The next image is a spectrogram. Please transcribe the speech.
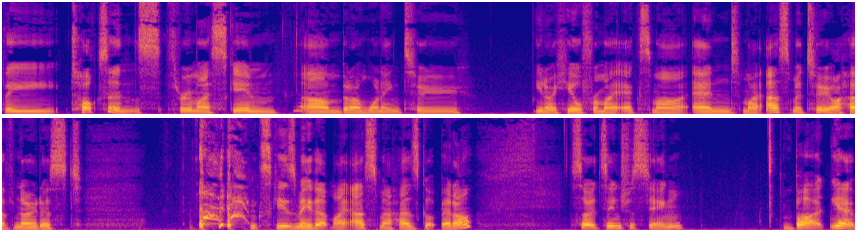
the toxins through my skin, um, but I'm wanting to, you know, heal from my eczema and my asthma too. I have noticed, excuse me, that my asthma has got better. So it's interesting. But yeah,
